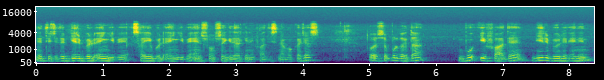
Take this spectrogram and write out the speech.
neticede 1 bölü n gibi sayı bölü n gibi en sonsuza giderken ifadesine bakacağız. Dolayısıyla burada da bu ifade 1 bölü n'in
